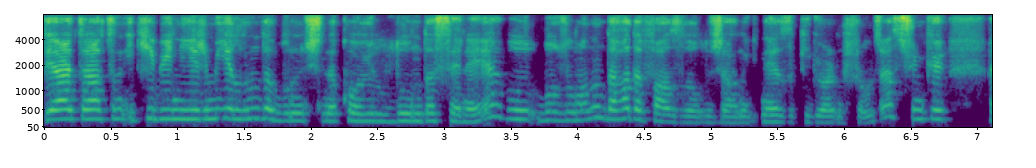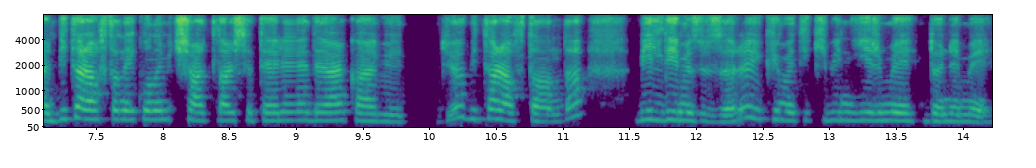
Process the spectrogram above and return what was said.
Diğer taraftan 2020 yılını da bunun içine koyulduğunda seneye bu bozulmanın daha da fazla olacağını ne yazık ki görmüş olacağız. Çünkü hani bir taraftan ekonomik şartlar işte TL'ye değer kaybediyor. Bir taraftan da bildiğimiz üzere hükümet 2020 dönemi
